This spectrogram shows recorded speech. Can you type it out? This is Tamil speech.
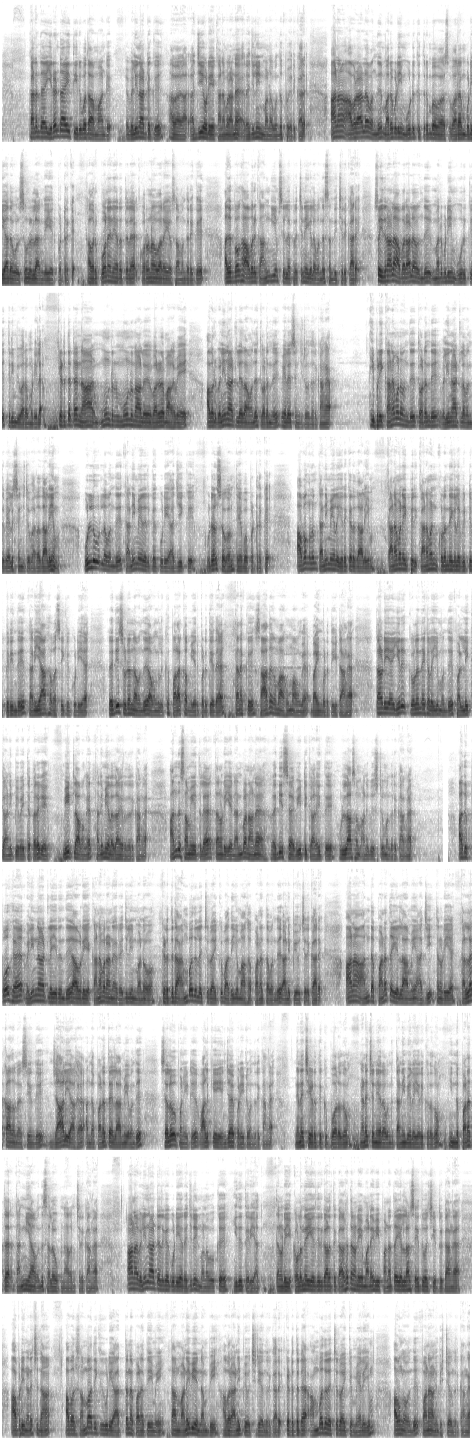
கடந்த இரண்டாயிரத்தி இருபதாம் ஆண்டு வெளிநாட்டுக்கு அவர் அஜியோடைய கணவரான ரஜினியின் மனம் வந்து போயிருக்காரு. ஆனால் அவரால் வந்து மறுபடியும் ஊருக்கு திரும்ப வ- வர முடியாத ஒரு சூழ்நிலை அங்கே ஏற்பட்டிருக்கு. அவர் போன நேரத்தில் கொரோனா வரைய சமந்திருக்கு அது போக அவருக்கு அங்கேயும் சில பிரச்சனைகளை வந்து சந்திச்சிருக்காரு. ஸோ இதனால் அவரால் வந்து மறுபடியும் ஊருக்கு திரும்பி வர முடியல. கிட்டத்தட்ட நான் மூன்று மூன்று நாலு வருடமாகவே அவர் வெளிநாட்டில் தான் வந்து தொடர்ந்து வேலை செஞ்சுட்டு வந்திருக்காங்க. இப்படி கணவன் வந்து தொடர்ந்து வெளிநாட்டில் வந்து வேலை செஞ்சுட்டு வரதாலையும் உள்ளூரில் வந்து தனிமையில் இருக்கக்கூடிய அஜிக்கு உடல் சுகம் தேவைப்பட்டிருக்கு. அவங்களும் தனிமையில் இருக்கிறதாலையும் கணவனை பிரி கணவன் குழந்தைகளை விட்டு பிரிந்து தனியாக வசிக்கக்கூடிய ரதீஷுடன் வந்து அவங்களுக்கு பழக்கம் ஏற்படுத்தியதை தனக்கு சாதகமாகவும் அவங்க பயன்படுத்திக்கிட்டாங்க. தன்னுடைய இரு குழந்தைகளையும் வந்து பள்ளிக்கு அனுப்பி வைத்த பிறகு வீட்டில் அவங்க தனிமையில் தான் இருந்திருக்காங்க. அந்த சமயத்தில் தன்னுடைய நண்பனான ரதீஷை வீட்டுக்கு அழைத்து உல்லாசம் அனுபவிச்சுட்டும் வந்திருக்காங்க. அது போக வெளிநாட்டில் இருந்து அவருடைய கணவரான ரெஜிலின் மனோ கிட்டத்தட்ட ஐம்பது லட்ச ரூபாய்க்கும் அதிகமாக பணத்தை வந்து அனுப்பி வச்சிருக்காரு. ஆனால் அந்த பணத்தை எல்லாமே அஜி தன்னுடைய கள்ளக்காதலுடன் சேர்ந்து ஜாலியாக அந்த பணத்தை எல்லாமே வந்து செலவு பண்ணிவிட்டு வாழ்க்கையை என்ஜாய் பண்ணிட்டு வந்திருக்காங்க. நினச்ச இடத்துக்கு போகிறதும் நினச்ச நேரம் வந்து தனிமையில் இருக்கிறதும் இந்த பணத்தை தண்ணியாக வந்து செலவு பண்ண ஆரம்பிச்சிருக்காங்க. ஆனால் வெளிநாட்டில் இருக்கக்கூடிய ரெஜிலின் மனவுக்கு இது தெரியாது. தன்னுடைய குழந்தை எதிர்காலத்துக்காக தன்னுடைய மனைவி பணத்தை எல்லாம் சேர்த்து வச்சிட்டு இருக்காங்க. அப்படி நினச்சி தான் அவர் சம்பாதிக்கக்கூடிய அத்தனை பணத்தையுமே தான் மனைவியை நம்பி அவர் அனுப்பி வச்சுட்டே இருந்திருக்காரு. கிட்டத்தட்ட ஐம்பது லட்ச ரூபாய்க்கு மேலேயும் அவங்க வந்து பணம் அனுப்பிச்சிட்டே வந்திருக்காங்க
